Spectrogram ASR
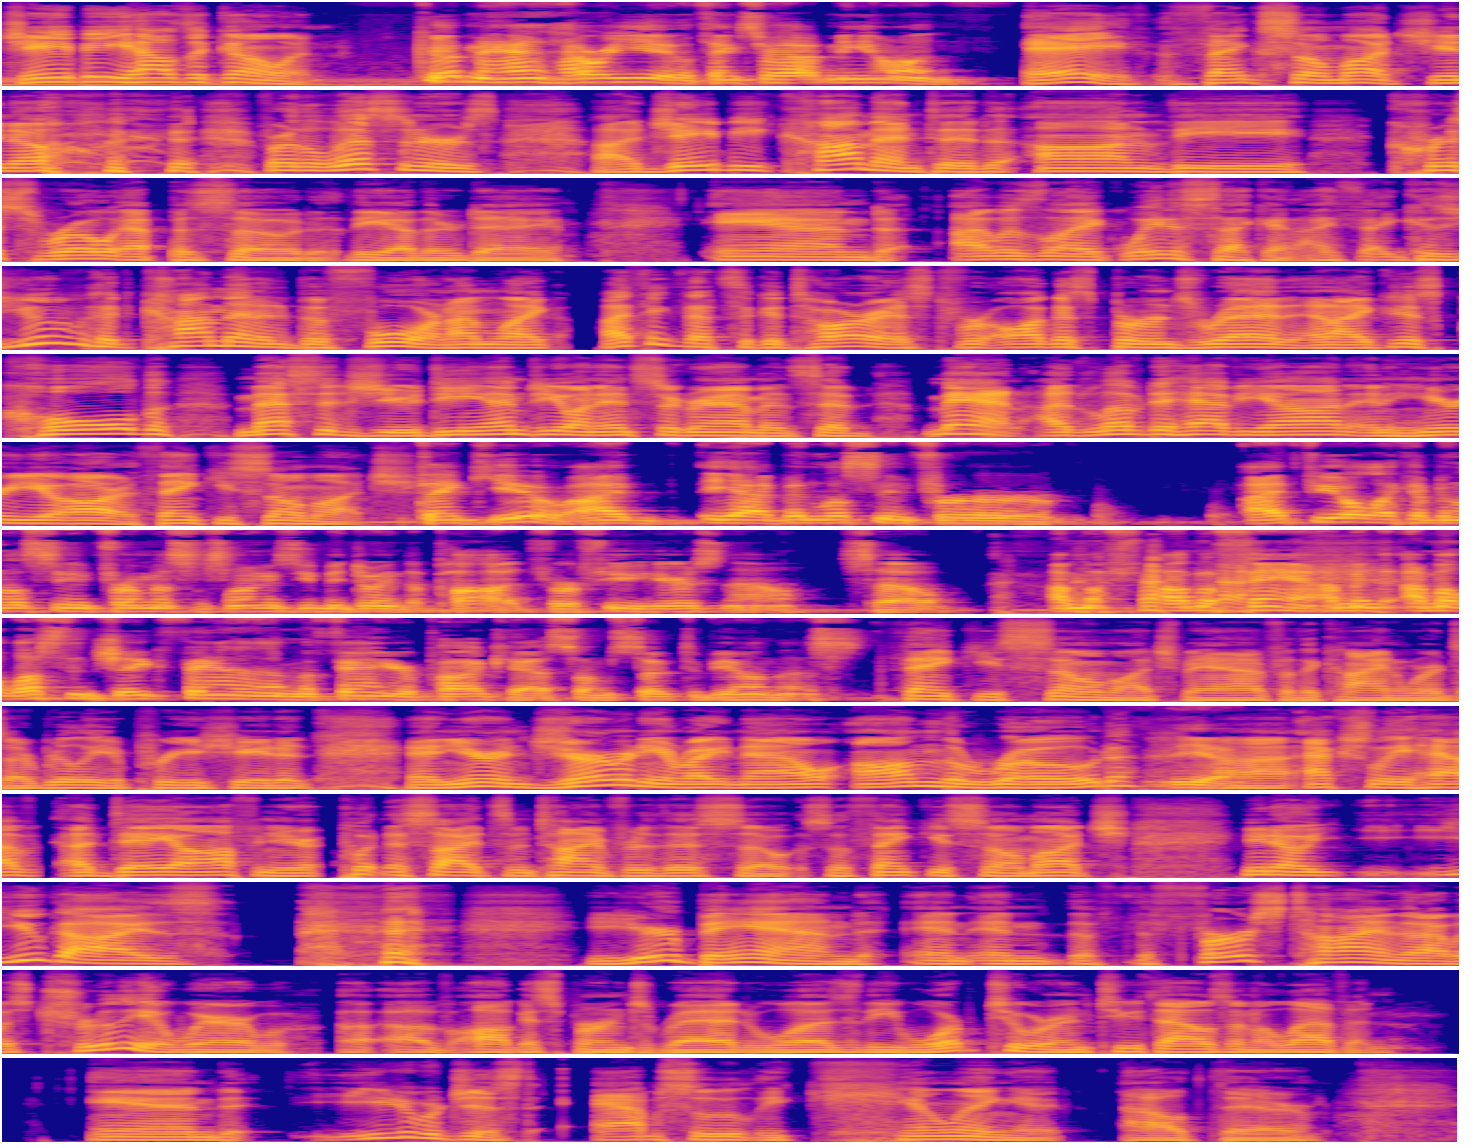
JB, how's it going? Good, man. How are you? Thanks for having me on. Hey, thanks so much. You know, for the listeners, uh, JB commented on the Chris Rowe episode the other day. And I was like, wait a second. I think, because you had commented before, and I'm like, I think that's the guitarist for August Burns Red. And I just cold messaged you, DM'd you on Instagram, and said, man, I'd love to have you on. And here you are. Thank you so much. Thank you. I, yeah, I've been listening for I feel like I've been listening for almost as long as you've been doing the pod for a few years now. So I'm a I'm a fan. I'm an, I'm a less than Jake fan, and I'm a fan of your podcast. So I'm stoked to be on this. Thank you so much, man, for the kind words. I really appreciate it. And you're in Germany right now on the road. Yeah. Uh, actually have a day off, and you're putting aside some time for this. So so thank you so much. You know, you guys. your band and and the, the first time that I was truly aware of, of August Burns Red was the Warped Tour in 2011 and you were just absolutely killing it out there.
